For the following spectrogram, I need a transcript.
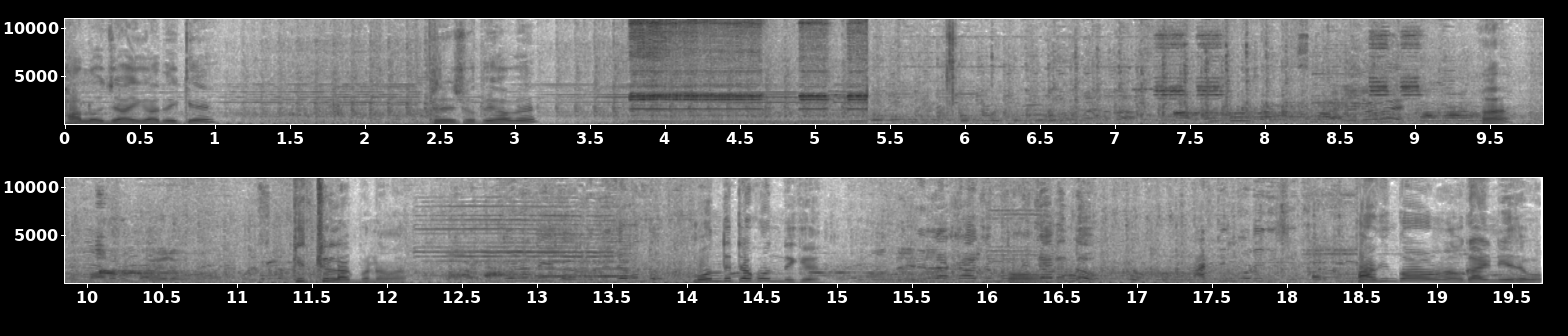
ভালো জায়গা দেখে ফ্রেশ হতে হবে। হ্যাঁ? কিচ্ছু লাগবে না আমার। মন্দিরটা কোন দিকে? পার্কিং করাবো না গাড়ি নিয়ে দেবো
